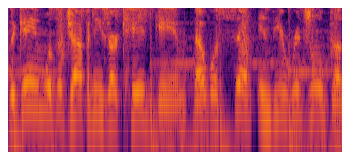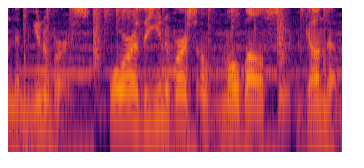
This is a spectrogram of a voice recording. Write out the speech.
The game was a Japanese arcade game that was set in the original Gundam universe, or the universe of Mobile Suit Gundam.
